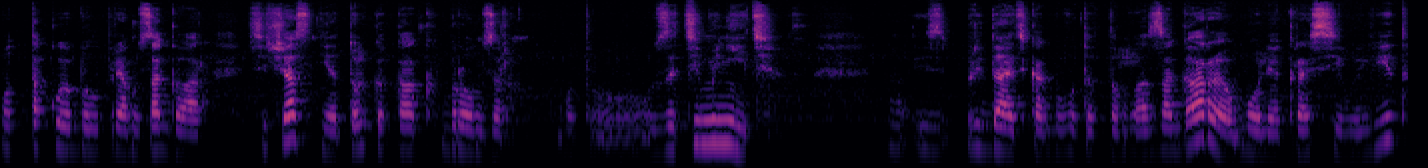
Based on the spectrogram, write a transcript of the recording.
Вот такой был прям загар. Сейчас нет, только как бронзер. Вот, э, затемнить, э, придать как бы вот этого загара более красивый вид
